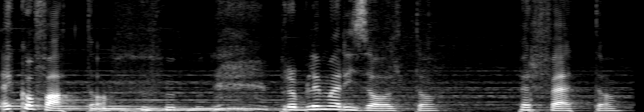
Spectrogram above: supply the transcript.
Ecco fatto. Problema risolto. Perfetto.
